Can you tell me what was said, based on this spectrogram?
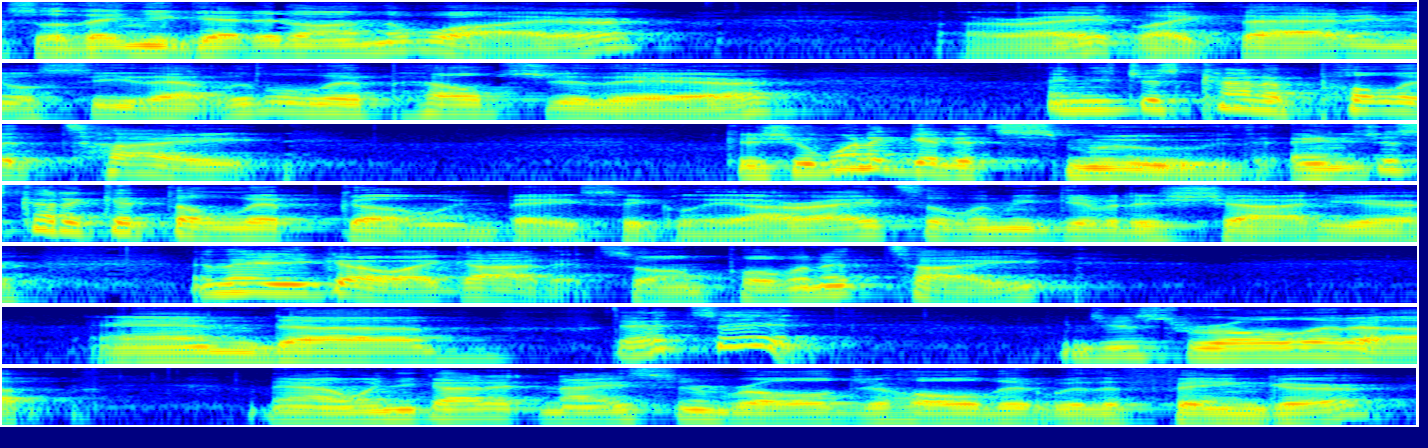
So then you get it on the wire, all right, like that, and you'll see that little lip helps you there, and you just kind of pull it tight because you want to get it smooth, and you just got to get the lip going, basically, all right? So let me give it a shot here, and there you go, I got it. So I'm pulling it tight, and uh, that's it. You just roll it up. Now when you got it nice and rolled, you hold it with a finger.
